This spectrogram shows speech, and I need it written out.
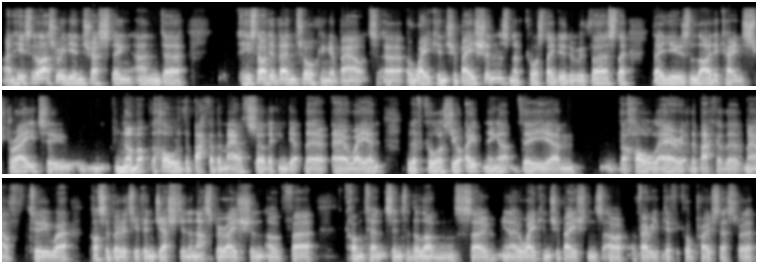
and he said, "Oh, that's really interesting." And uh, he started then talking about uh, awake intubations, and of course they do the reverse. They they use lidocaine spray to numb up the whole of the back of the mouth so they can get their airway in. But of course, you're opening up the um, the whole area at the back of the mouth to uh, possibility of ingestion and aspiration of uh, contents into the lungs. So you know, awake intubations are a very difficult process for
